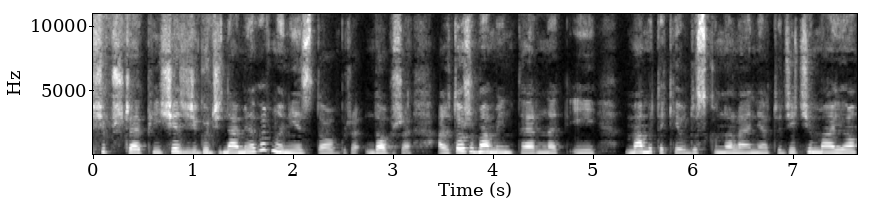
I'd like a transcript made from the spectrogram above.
się przyczepi, siedzieć godzinami, na pewno nie jest dobrze, dobrze, ale to, że mamy internet i mamy takie udoskonalenia, to dzieci mają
